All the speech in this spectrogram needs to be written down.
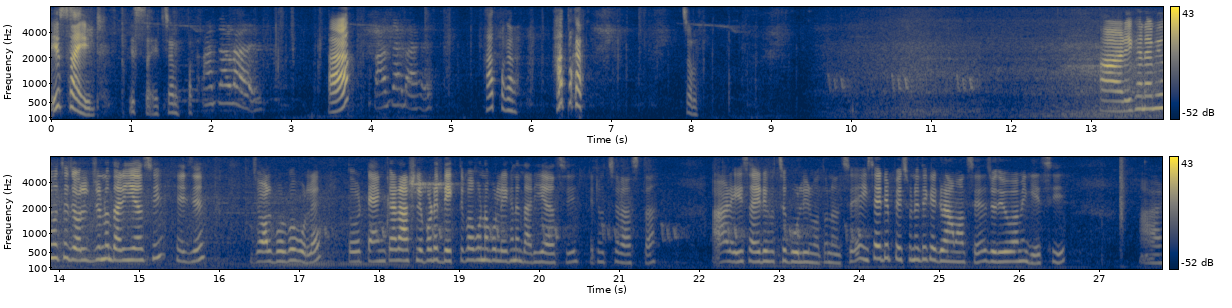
इस साइड इस साइड चल पकड़ কাঁচা নাই हाँ কাঁচা নাই हाथ पकड़ हाथ पकड़ এখানে আমি হচ্ছে জলের জন্য দাঁড়িয়ে আছি। এই যে জল ভরবো বলে। তো ট্যাঙ্কার আসলে পরে দেখতে পাবো না বলে এখানে দাঁড়িয়ে আছি। এটা হচ্ছে রাস্তা। আর এই সাইডে হচ্ছে গলির মতন আছে। এই সাইডে পেছনে দিকে গ্রাম আছে, যদিও আমি গেছি। আর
